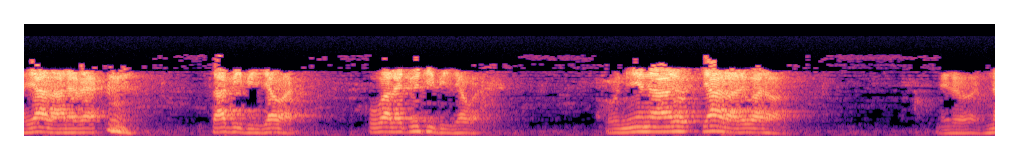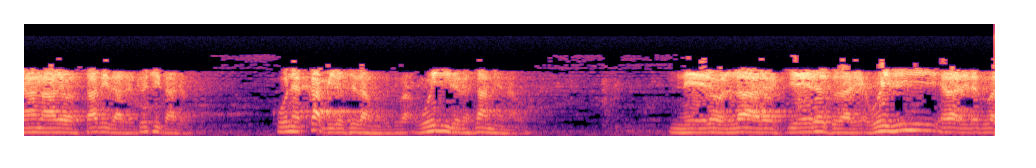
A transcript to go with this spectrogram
အရသာလည်းပဲသတိပြီးရောက်ရတယ်ကိုယ်ကလည်းဒွိတိပြီးရောက်ရတယ် ဟိုမြင်တာတို့ကြားတာတို့ကတော့ဒီလိုနာနာတို့သတိတာတို့ဒွိတိတာတို့ကိုယ်နဲ့ကပ်ပြီးတော့ဖြစ်တာမဟုတ်ဘူးသူကအဝေးကြီးတယ်ပဲစမြင်တာပေါ့နေတော့လာတော့ကျဲတော့ဆိုတာတွေအဝေးကြီးအဲ့ဒါတွေလည်းသူက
